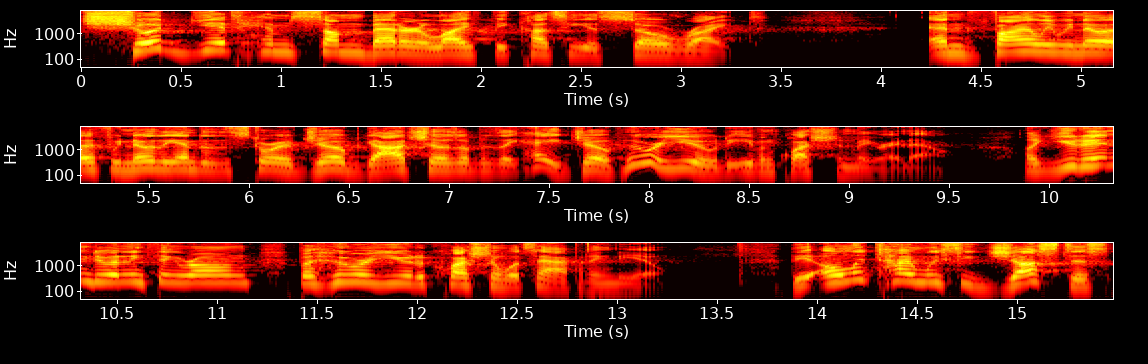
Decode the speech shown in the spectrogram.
should give him some better life because he is so right. And finally, we know if we know the end of the story of Job, God shows up and is like, hey, Job, who are you to even question me right now? Like, you didn't do anything wrong, but who are you to question what's happening to you? The only time we see justice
